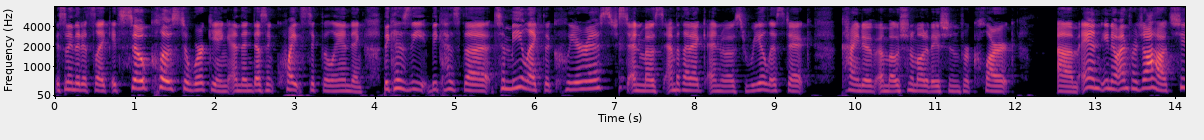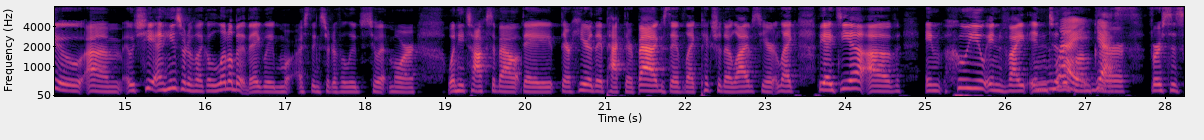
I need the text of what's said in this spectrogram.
it's something that it's like it's so close to working and then doesn't quite stick the landing. Because the because the to me like the clearest and most empathetic and most realistic kind of emotional motivation for Clarke Um, and you know, and for Jaha too, um, which he and he sort of like a little bit vaguely, more, I think, sort of alludes to it more when he talks about they they're here, they pack their bags, they've like pictured their lives here, like the idea of in who you invite into Right, the bunker yes. versus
